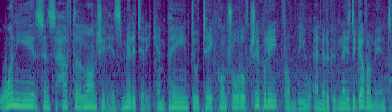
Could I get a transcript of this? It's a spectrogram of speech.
One year since Haftar launched his military campaign to take control of Tripoli from the UN-recognized government,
